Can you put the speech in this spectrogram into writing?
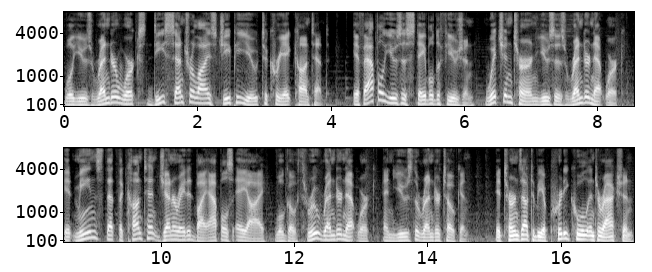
will use Render Network's decentralized GPU to create content. If Apple uses Stable Diffusion, which in turn uses Render Network, it means that the content generated by Apple's AI will go through Render Network and use the render token. It turns out to be a pretty cool interaction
